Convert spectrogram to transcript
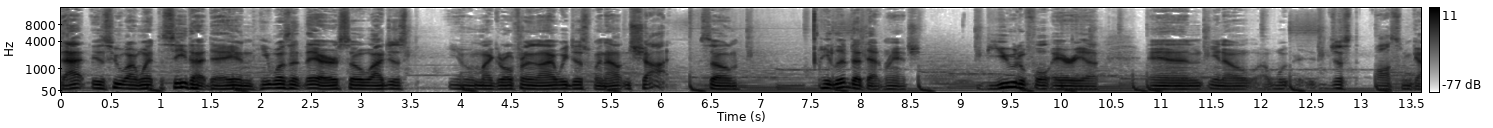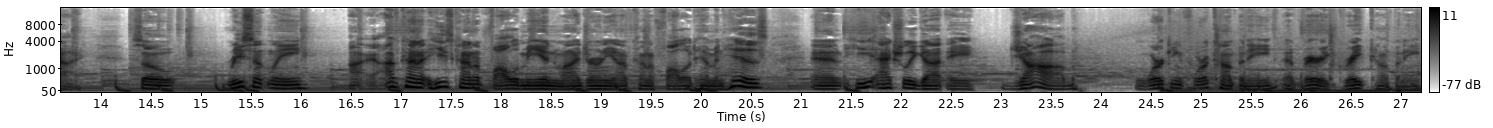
that is who I went to see that day, and he wasn't there. So I just, you know, my girlfriend and I, we just went out and shot. So he lived at that ranch. Beautiful area, and, you know, just awesome guy. So recently, I, I've kind of, he's kind of followed me in my journey, and I've kind of followed him in his. And he actually got a job working for a company, a very great company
